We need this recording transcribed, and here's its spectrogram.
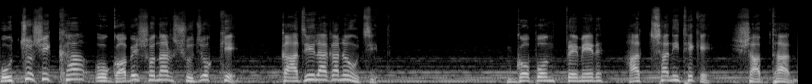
উচ্চশিক্ষা ও গবেষণার সুযোগকে কাজে লাগানো উচিত। গোপন প্রেমের হাতছানি থেকে সাবধান।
